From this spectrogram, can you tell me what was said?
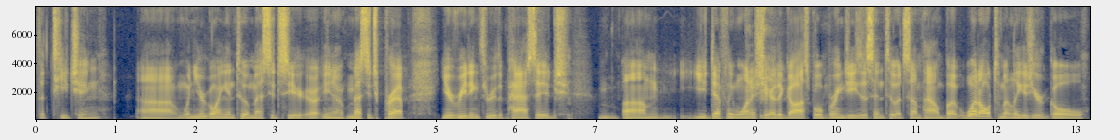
the teaching? Uh, when you're going into a message, uh, you know, message prep, you're reading through the passage. Um, you definitely want to share the gospel, bring Jesus into it somehow. But what ultimately is your goal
